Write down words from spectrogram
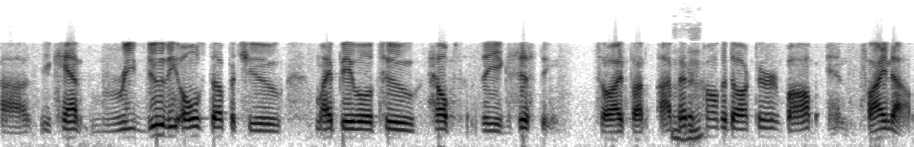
uh, you can't redo the old stuff, but you might be able to help the existing. So I thought I better Mhm. call the doctor, Bob, and find out.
